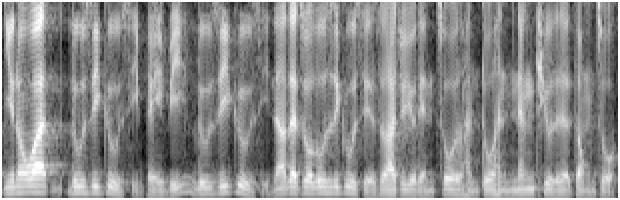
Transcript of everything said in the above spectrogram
，You know what, loosey goosey, baby, loosey goosey。然后在做 loosey goosey 的时候，他就有点做很多很能 Q 的动作。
